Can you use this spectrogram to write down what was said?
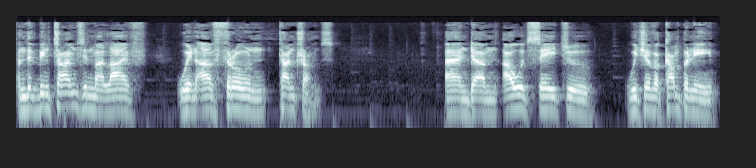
And there have been times in my life when I've thrown tantrums. And um, I would say to whichever company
